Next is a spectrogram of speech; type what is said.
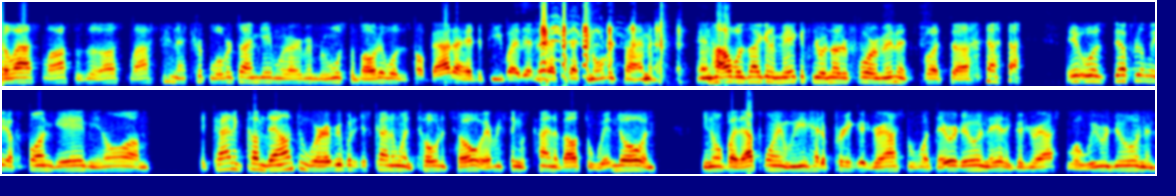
their last loss was us last in that triple overtime game. What I remember most about it was how bad I had to pee by the end of that second overtime, and and how was I going to make it through another four minutes? But uh, it was definitely a fun game. You know, um, it kind of come down to where everybody just kind of went toe to toe. Everything was kind of out the window, and you know, by that point we had a pretty good grasp of what they were doing. They had a good grasp of what we were doing, and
